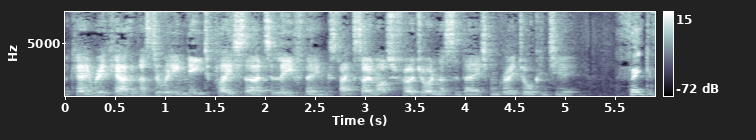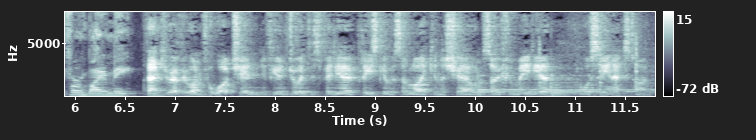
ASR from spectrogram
Okay, Enrique, I think that's a really neat place uh, to leave things. Thanks so much for joining us today. It's been great talking to you. Thank you for inviting me. Thank you everyone for watching. If you enjoyed this video, please give us a like and a share on social media, and we'll see you next time.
